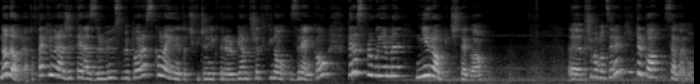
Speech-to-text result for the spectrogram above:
No dobra, to w takim razie teraz zrobimy sobie po raz kolejny to ćwiczenie, które robiłam przed chwilą z ręką. Teraz spróbujemy nie robić tego e, przy pomocy ręki, tylko samemu.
